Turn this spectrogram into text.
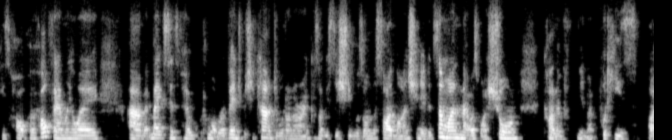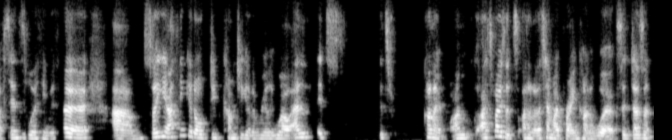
his whole her whole family away. Um, it makes sense for her to want revenge, but she can't do it on her own because obviously she was on the sidelines. She needed someone, and that was why Sean kind of, you know, put his five cents worth in with her. Um, so yeah, I think it all did come together really well, and it's it's kind of I'm I suppose it's I don't know that's how my brain kind of works. It doesn't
